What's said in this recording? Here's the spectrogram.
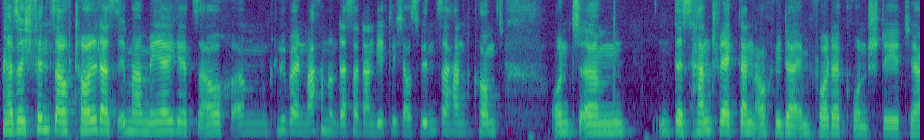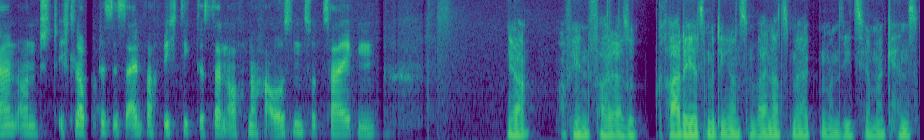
also ich finde es auch toll, dass immer mehr jetzt auch ähm, Glühwein machen und dass er dann wirklich aus Winzerhand kommt. Und ähm, das Handwerk dann auch wieder im Vordergrund steht, ja. Und ich glaube, das ist einfach wichtig, das dann auch nach außen zu zeigen. Ja, auf jeden Fall. Also gerade jetzt mit den ganzen Weihnachtsmärkten, man sieht es ja, man kennt es.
